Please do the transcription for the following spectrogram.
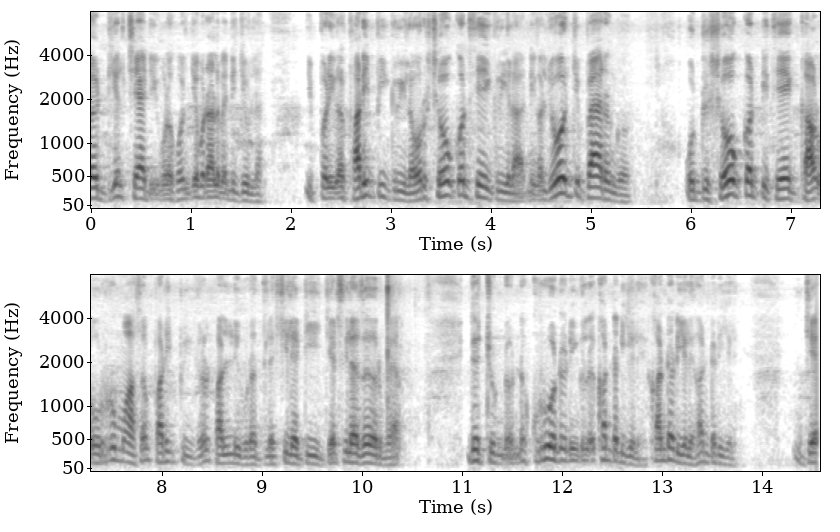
கேட்டியல் சரி உங்களை கொஞ்சம் நாள் வெற்றி சொல்ல இப்போ நீங்கள் படிப்பிக்கிறீங்களா ஒரு ஷோக்கட் சேர்க்கிறீங்களா நீங்கள் யோசிச்சு பாருங்க. ஒரு ஷோக்கட்டி சேர்க்கால் ஒரு மாதம் படிப்பீர்கள் பள்ளிக்கூடத்தில். சில டீச்சர் சில சேர்மேர் இதை சொன்னோன்னா குருவனை நீங்கள் கண்டடியலை கண்டடியலை கண்டடியலை ஜே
